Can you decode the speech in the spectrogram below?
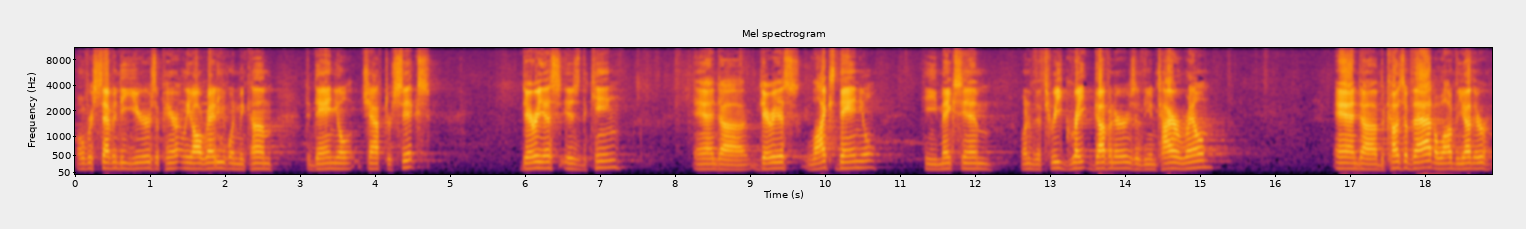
over 70 years apparently already when we come to Daniel chapter 6. Darius is the king, and uh, Darius likes Daniel. He makes him one of the three great governors of the entire realm. And uh, because of that, a lot of the other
